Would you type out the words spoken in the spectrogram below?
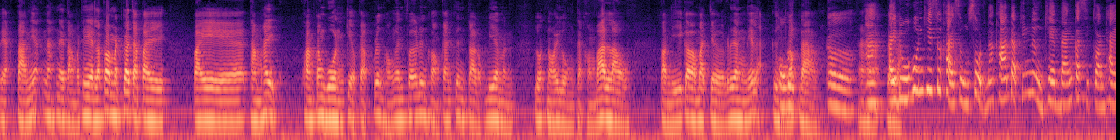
เนี่ยตามเนี้ยนะในต่างประเทศแล้วก็มันก็จะไปไปทำให้ความกังวลเกี่ยวกับเรื่องของเงินเฟ้อเรื่องของการขึ้นตราดอกเบี้ยมันลดน้อยลงแต่ของบ้านเรา ตอนนี้ก็มาเจอเรื่องนี้แหละกึ่งโควิดล็อกดาวน์เอออ่าอะฮะไปดูหุ้นที่ซื้อขายสูงสุดนะคะ อันดับที่1 K-Bank กสิกรไทย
